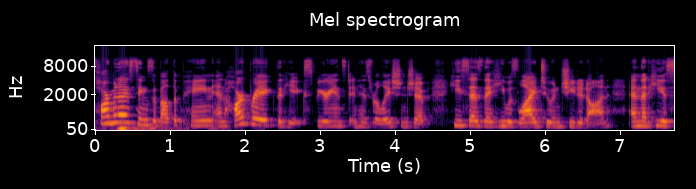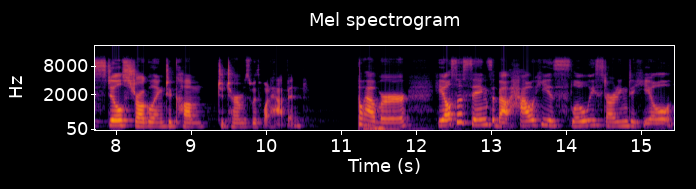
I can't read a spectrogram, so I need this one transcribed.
Harmonize sings about the pain and heartbreak that he experienced in his relationship. He says that he was lied to and cheated on, and that he is still struggling to come to terms with what happened. However, he also sings about how he is slowly starting to heal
